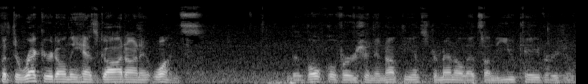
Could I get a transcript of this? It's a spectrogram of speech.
but the record only has God on it once. The vocal version and not the instrumental that's on the UK version.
